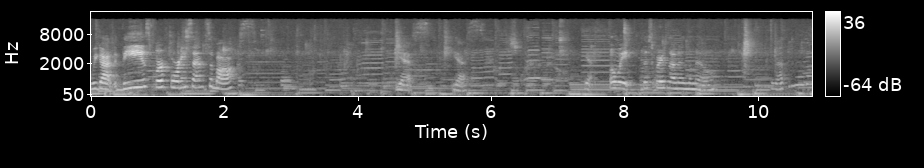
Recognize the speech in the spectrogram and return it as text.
We got these for 40 cents a box. Yes, yes. Yes. Oh wait, the square's not in the middle. Is that the middle?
